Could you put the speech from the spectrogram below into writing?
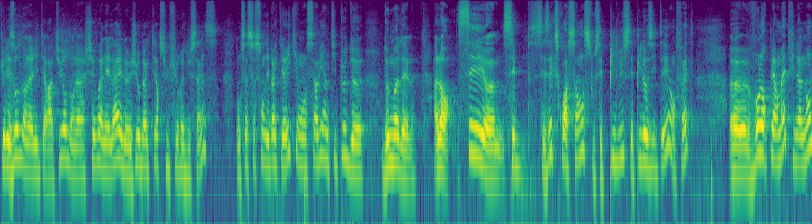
que les autres dans la littérature, dont la Chevronella et le Geobacter sulfureduscens. Donc ce sont des bactéries qui ont servi un petit peu de, modèle. Alors ces, euh, ces, excroissances ou ces pilus, ces pilosités, en fait, euh, vont leur permettre finalement,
